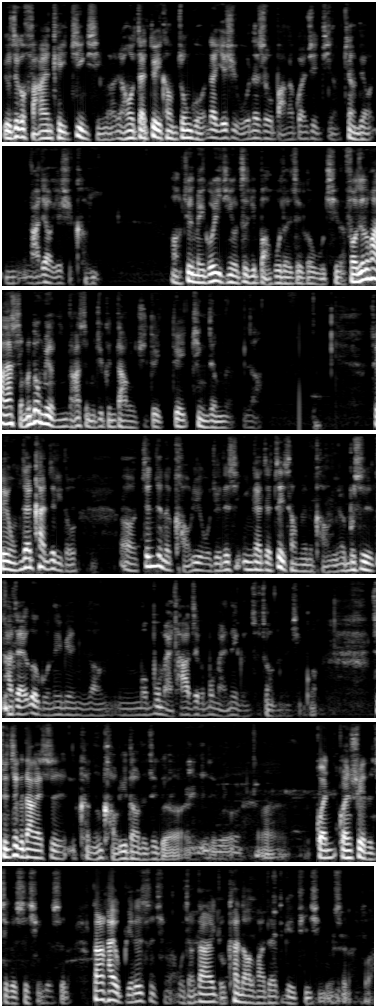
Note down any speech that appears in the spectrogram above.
有这个法案可以进行了，然后再对抗中国。那也许我那时候把它关税降降掉拿掉，也许可以。哦，就是美国已经有自己保护的这个武器了，否则的话，他什么都没有，你拿什么去跟大陆去对对竞争呢？你知道？所以我们在看这里头，呃，真正的考虑，我觉得是应该在这上面的考虑，而不是他在俄国那边，你知道，我不买他这个，不买那个，就造成的情况。所以这个大概是可能考虑到的这个这个呃关关税的这个事情就是了。当然还有别的事情了，我讲大家有看到的话，大家可以提醒就是了，是吧？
